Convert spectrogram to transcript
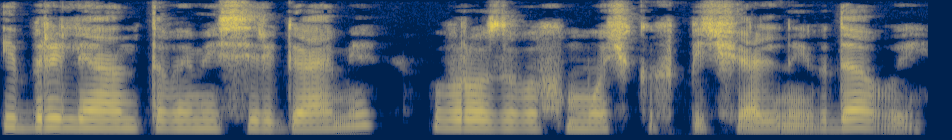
и бриллиантовыми серьгами в розовых мочках печальной вдовы.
